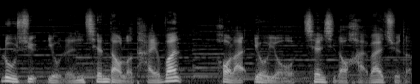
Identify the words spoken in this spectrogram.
陆续有人迁到了台湾，后来又有迁徙到海外去的。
